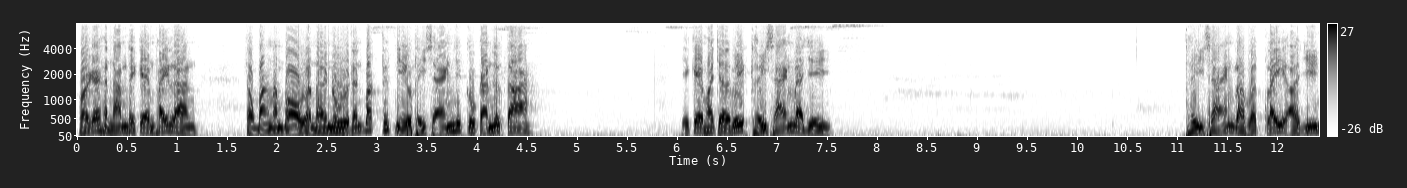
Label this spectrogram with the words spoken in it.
Qua các hình ảnh thì các em thấy là đồng bằng Nam Bộ là nơi nuôi đánh bắt rất nhiều thủy sản nhất của cả nước ta. Vậy các em hãy cho biết thủy sản là gì? Thủy sản là vật lấy ở dưới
